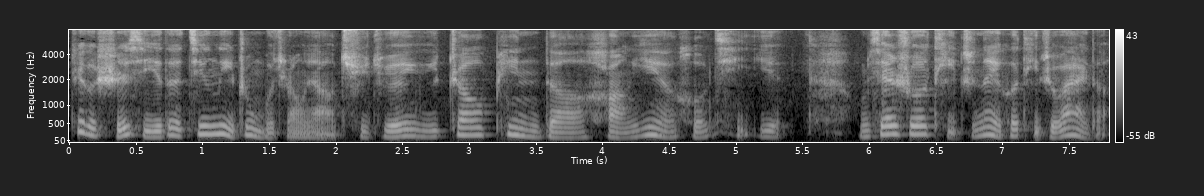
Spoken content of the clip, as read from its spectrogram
这个实习的经历重不重要，取决于招聘的行业和企业。我们先说体制内和体制外的。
